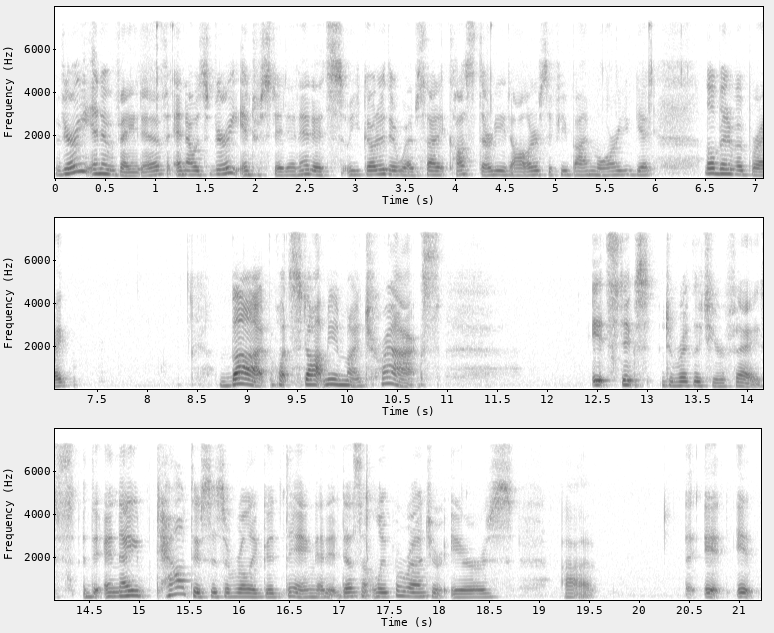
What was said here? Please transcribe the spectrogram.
very innovative, and I was very interested in it. It's you go to their website. It costs thirty dollars. If you buy more, you get a little bit of a break. But what stopped me in my tracks, it sticks directly to your face. And they tout this as a really good thing that it doesn't loop around your ears. Uh, it it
